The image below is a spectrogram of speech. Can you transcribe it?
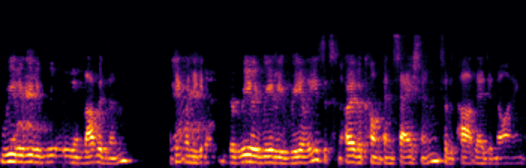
really, really, really in love with them. I think when you get the really, really, really, it's an overcompensation for the part they're denying.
